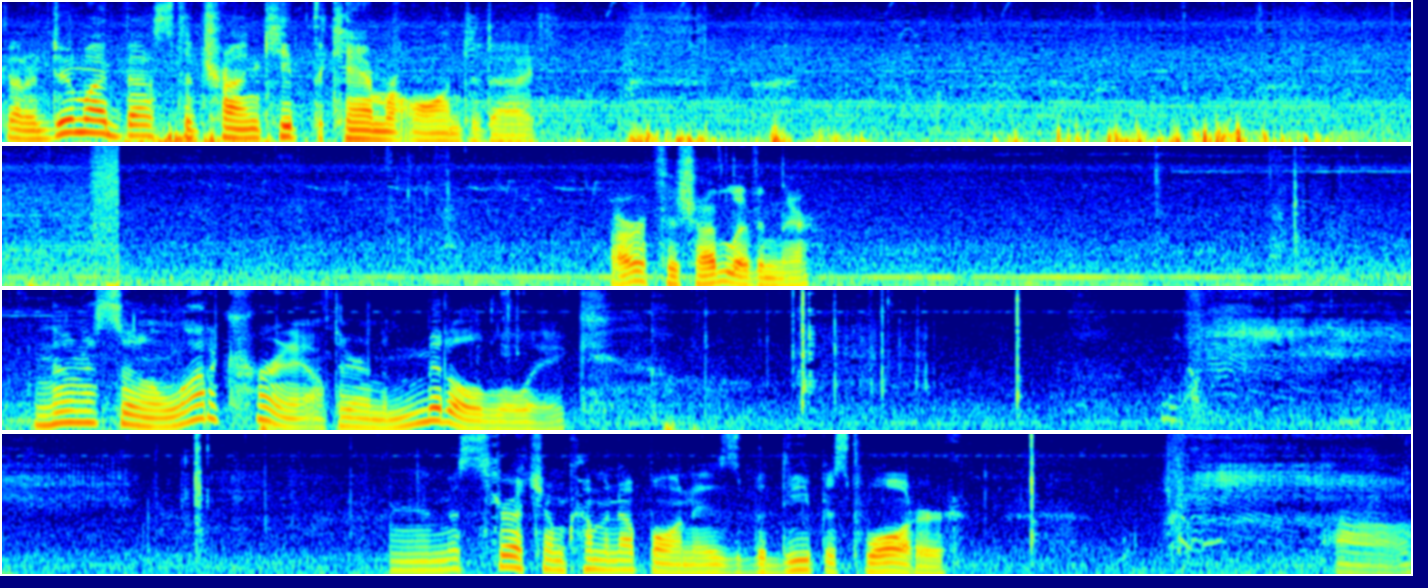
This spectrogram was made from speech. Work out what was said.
Gonna do my best to try and keep the camera on today. A fish, I'd live in there. Noticing a lot of current out there in the middle of the lake. And this stretch I'm coming up on is the deepest water uh,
